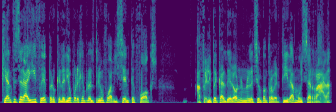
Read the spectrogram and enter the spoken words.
que antes era IFE, pero que le dio, por ejemplo, el triunfo a Vicente Fox, a Felipe Calderón en una elección controvertida, muy cerrada,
